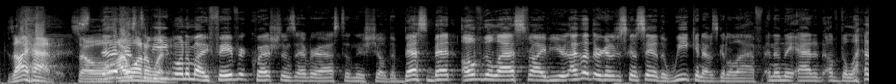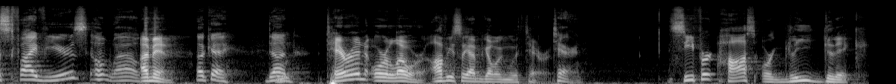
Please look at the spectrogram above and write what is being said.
Because I have it. So that I want to win. one of my favorite questions ever asked on this show. The best bet of the last five years. I thought they were just going to say of the week, and I was going to laugh. And then they added of the last five years. Oh wow. I'm in. okay, done. Tarren or lower? Obviously, I'm going with Tarren. Tarren. Seiffert, Haas, or Gliglick?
